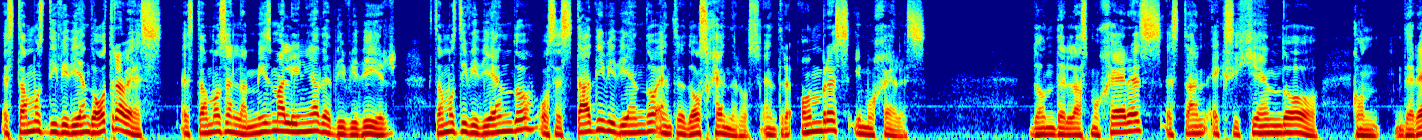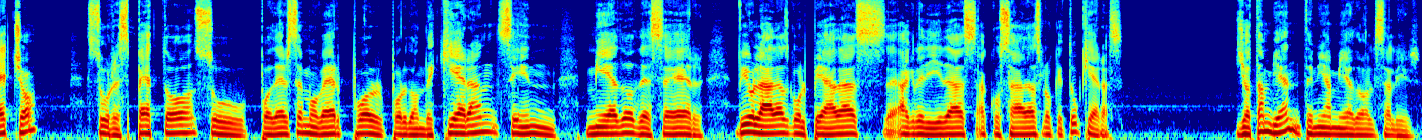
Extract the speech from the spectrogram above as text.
Estamos dividiendo otra vez, estamos en la misma línea de dividir, estamos dividiendo o se está dividiendo entre dos géneros, entre hombres y mujeres, donde las mujeres están exigiendo con derecho su respeto, su poderse mover por, por donde quieran sin miedo de ser violadas, golpeadas, agredidas, acosadas, lo que tú quieras. Yo también tenía miedo al salir.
